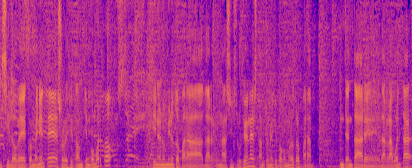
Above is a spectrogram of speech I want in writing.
Y si lo ve conveniente, solicita un tiempo muerto. Tienen un minuto para dar unas instrucciones, tanto un equipo como el otro, para intentar eh, dar la vuelta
